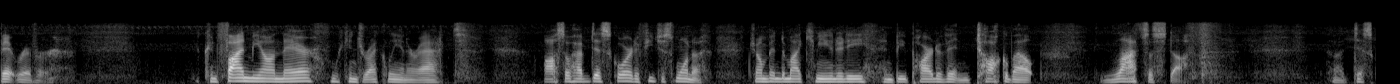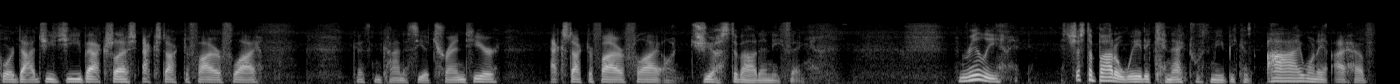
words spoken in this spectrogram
BitRiver. You can find me on there. We can directly interact. Also have Discord if you just want to jump into my community and be part of it and talk about lots of stuff. uh, discord.gg backslash xdrfirefly. You guys can kind of see a trend here. X Dr. Firefly on just about anything. And really, it's just about a way to connect with me because I want to. I have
